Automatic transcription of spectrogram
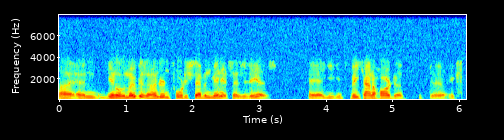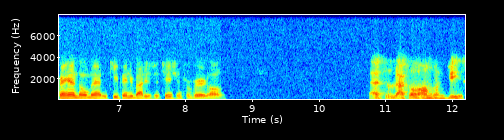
uh, and you know the movie is 147 minutes as it is uh, it'd be kind of hard to, to expand on that and keep anybody's attention for very long. That's that's a long one, geez.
